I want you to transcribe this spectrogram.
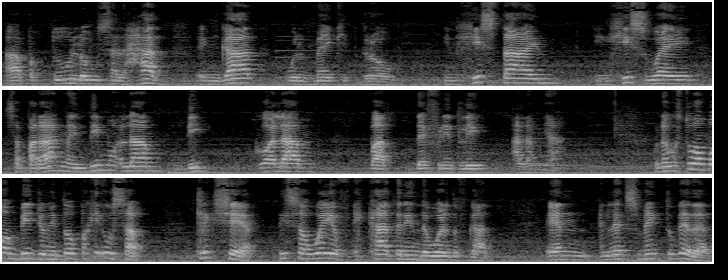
uh, pagtulong sa lahat. And God will make it grow. In His time, in His way, sa parang na hindi mo alam, hindi ko alam, but definitely alam niya. Kung nagustuhan mo ang video ito, pakiusap, click share. This is a way of scattering the Word of God and, and let's make together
